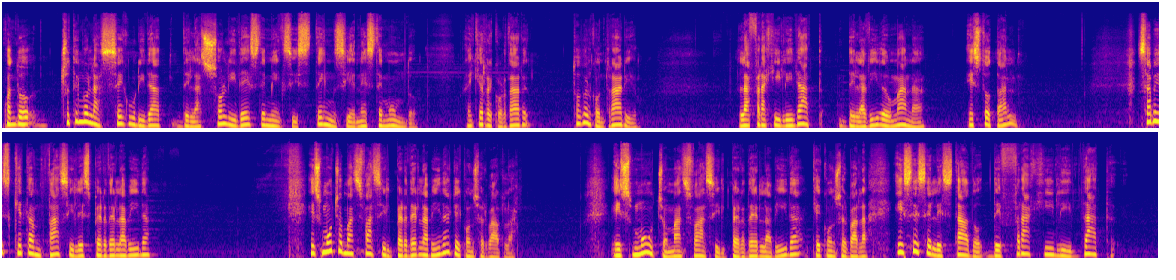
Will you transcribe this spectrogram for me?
Cuando yo tengo la seguridad de la solidez de mi existencia en este mundo, hay que recordar todo el contrario. La fragilidad de la vida humana es total. ¿Sabes qué tan fácil es perder la vida? Es mucho más fácil perder la vida que conservarla. Es mucho más fácil perder la vida que conservarla. Ese es el estado de fragilidad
